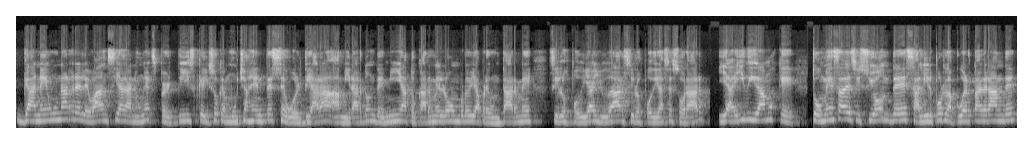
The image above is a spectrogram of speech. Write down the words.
gané una relevancia, gané un expertise que hizo que mucha gente se volteara a mirar donde mí, a tocarme el hombro y a preguntarme si los podía ayudar, si los podía asesorar. Y ahí digamos que tomé esa decisión de salir por la puerta grande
